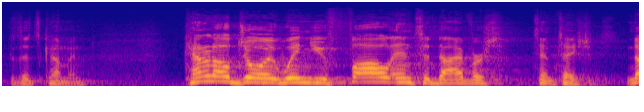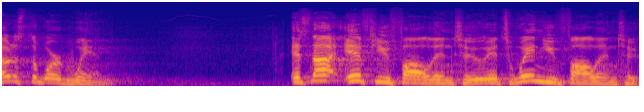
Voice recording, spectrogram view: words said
because it's coming. Count it all joy when you fall into diverse temptations. Notice the word when. It's not if you fall into, it's when you fall into.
